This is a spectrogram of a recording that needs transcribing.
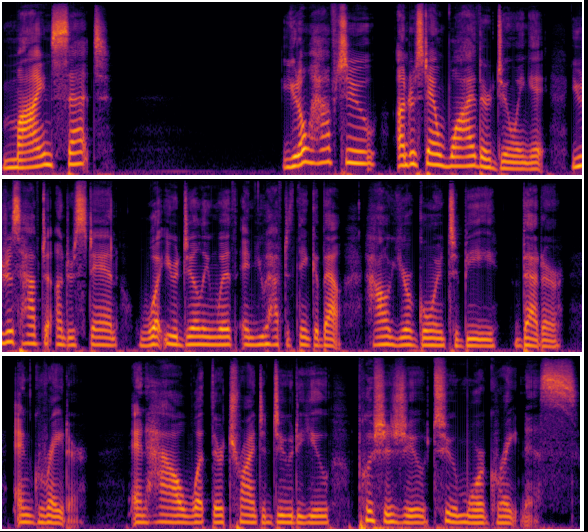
mindset. You don't have to understand why they're doing it. You just have to understand what you're dealing with, and you have to think about how you're going to be better and greater, and how what they're trying to do to you pushes you to more greatness.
